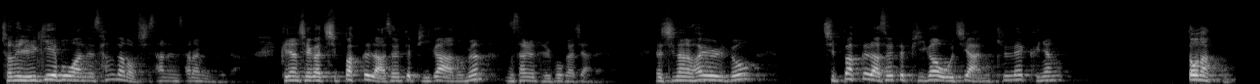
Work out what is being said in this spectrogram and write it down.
저는 일기예보와는 상관없이 사는 사람입니다. 그냥 제가 집 밖을 나설 때 비가 안 오면 우산을 들고 가지 않아요. 지난 화요일도 집 밖을 나설 때 비가 오지 않길래 그냥 떠났고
